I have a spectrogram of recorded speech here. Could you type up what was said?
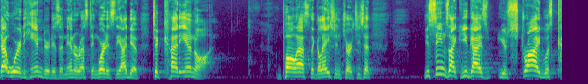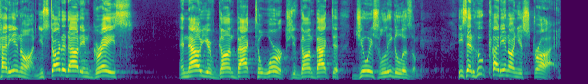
That word hindered is an interesting word. It's the idea of to cut in on. Paul asked the Galatian church, he said, it seems like you guys, your stride was cut in on. You started out in grace, and now you've gone back to works. You've gone back to Jewish legalism. He said, Who cut in on your stride?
